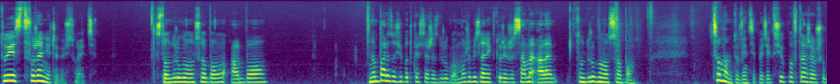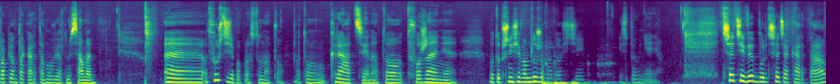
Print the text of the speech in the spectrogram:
Tu jest tworzenie czegoś, słuchajcie. Z tą drugą osobą albo no bardzo się podkreśla, że z drugą. Może być dla niektórych, że same, ale z tą drugą osobą. Co mam tu więcej powiedzieć? Jak to się powtarza, już chyba piąta karta mówi o tym samym. E, otwórzcie się po prostu na to, na tą kreację, na to tworzenie, bo to przyniesie wam dużo radości i spełnienia. Trzeci wybór, trzecia karta.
